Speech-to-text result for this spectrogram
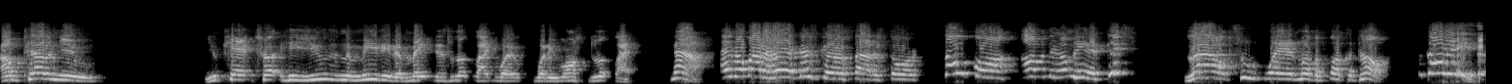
I'm telling you, you can't trust. He using the media to make this look like what, what he wants to look like. Now, ain't nobody heard this girl's side of the story. So far, all thing I'm hearing this loud suit wearing motherfucker talk. Go ahead.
